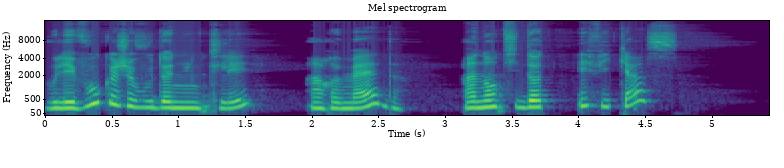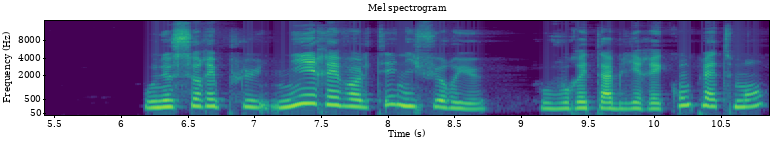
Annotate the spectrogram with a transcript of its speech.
Voulez-vous que je vous donne une clé, un remède, un antidote efficace? Vous ne serez plus ni révolté ni furieux, vous vous rétablirez complètement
